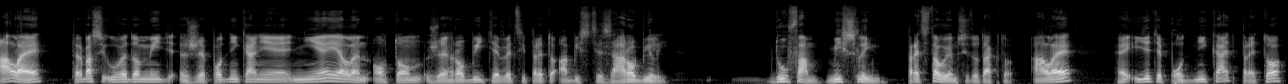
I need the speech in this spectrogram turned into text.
Ale treba si uvedomiť, že podnikanie nie je len o tom, že robíte veci preto, aby ste zarobili. Dúfam, myslím, predstavujem si to takto. Ale hej, idete podnikať preto,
